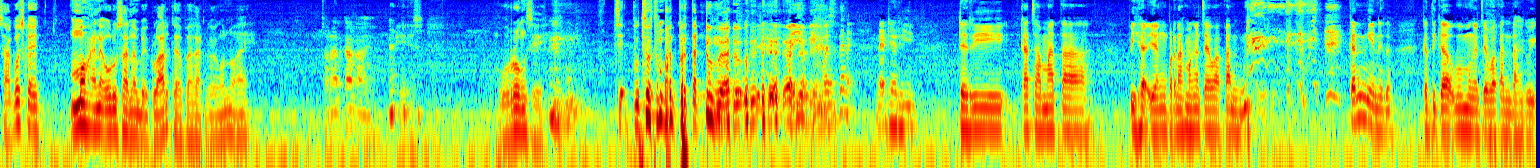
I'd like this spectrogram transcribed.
Wis aku wis koyo moh enek urusan ambek keluarga bahkan koyo ngono ae coret kakak ya Yes. urung sih Cek butuh tempat berteduh aku. iya Bi. maksudnya nek, nek dari dari kacamata pihak yang pernah mengecewakan kan gini tuh ketika mau mengecewakan entah gue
